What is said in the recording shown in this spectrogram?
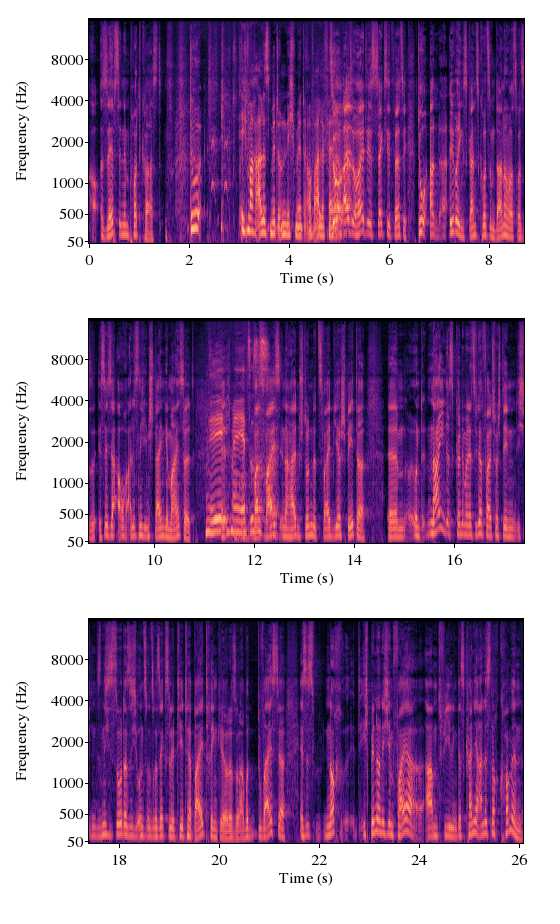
ja, selbst in dem Podcast. Du, ich mache alles mit und nicht mit, auf alle Fälle. So, also heute ist Sexy Thursday. Du, äh, übrigens, ganz kurz, um da noch was draus zu Es ist ja auch alles nicht in Stein gemeißelt. Nee, ich meine, jetzt ist was es- weiß in einer halben Stunde, zwei Bier später. Ähm, und nein, das könnte man jetzt wieder falsch verstehen. Ich, es ist nicht so, dass ich uns unsere Sexualität herbeitrinke oder so, aber du weißt ja, es ist noch, ich bin noch nicht im Feierabend-Feeling. Das kann ja alles noch kommen.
